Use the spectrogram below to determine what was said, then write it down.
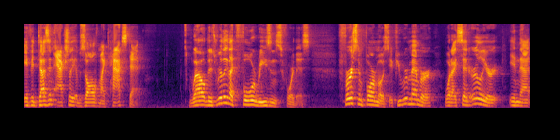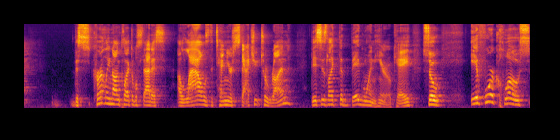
if it doesn't actually absolve my tax debt? Well, there's really like four reasons for this. First and foremost, if you remember what I said earlier, in that this currently non collectible status allows the 10 year statute to run, this is like the big one here, okay? So if we're close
